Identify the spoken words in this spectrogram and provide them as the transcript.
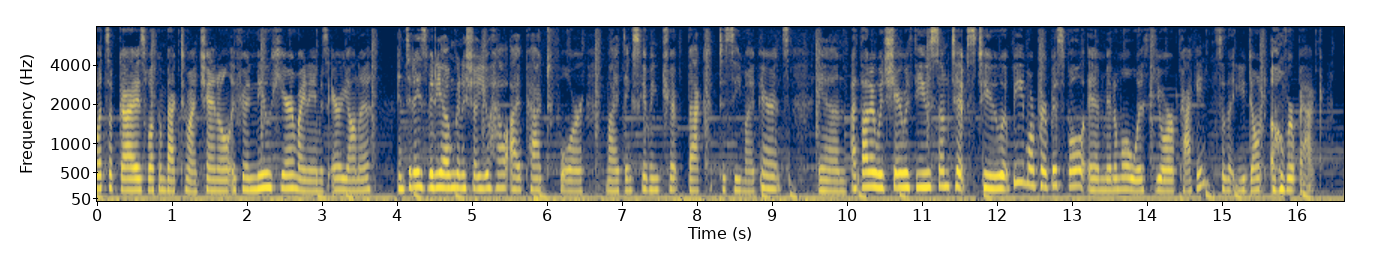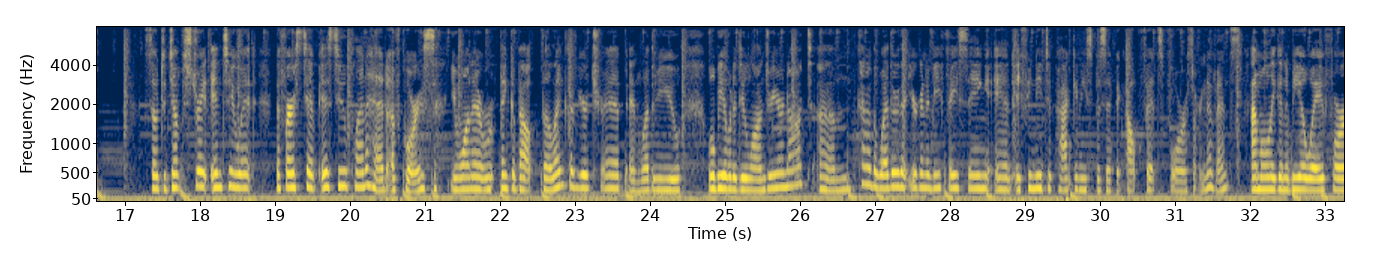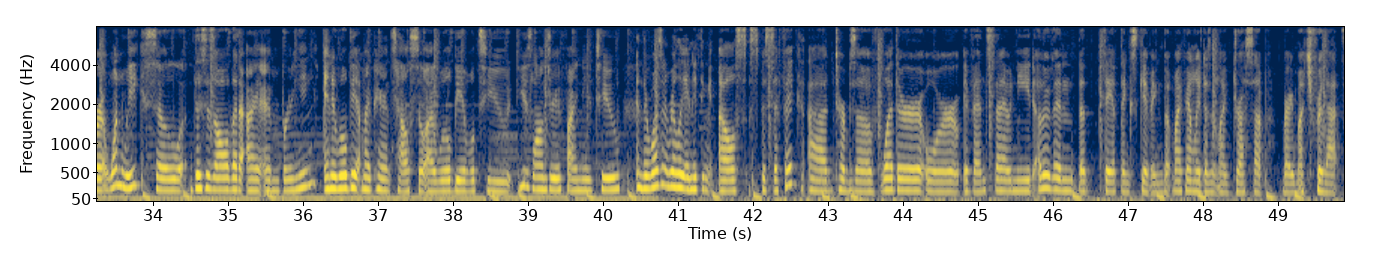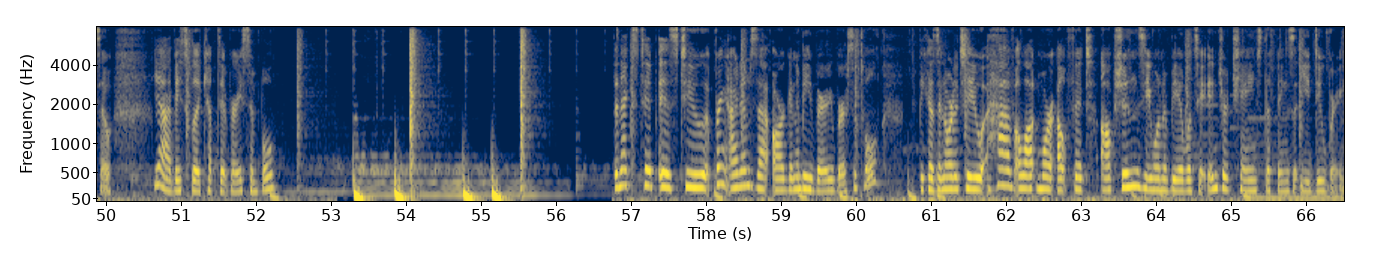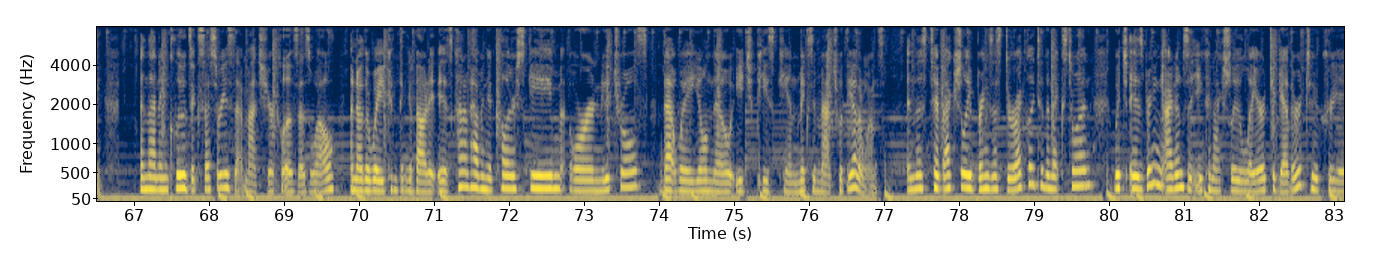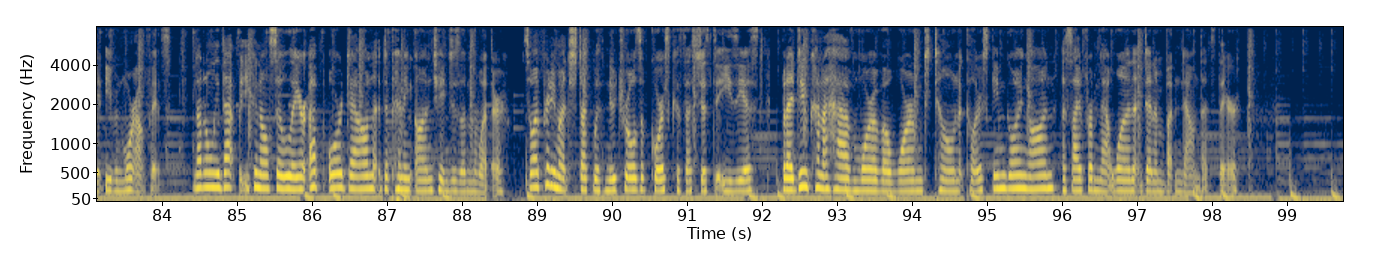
what's up guys? Welcome back to my channel. If you're new here, my name is Arianna. In today's video, I'm going to show you how I packed for my Thanksgiving trip back to see my parents, and I thought I would share with you some tips to be more purposeful and minimal with your packing so that you don't overpack. So to jump straight into it, the first tip is to plan ahead, of course. You want to think about the length of your trip and whether you will be able to do laundry or not, um, kind of the weather that you're going to be facing, and if you need to pack any specific outfits for certain events. I'm only going to be away for one week, so this is all that I am bringing, and it will be at my parents' house, so I will be able to use laundry if I need to. And there wasn't really anything else specific uh, in terms of weather or events that I would need other than the day of Thanksgiving Thanksgiving, but my family doesn't like dress up very much for that. So, yeah, I basically kept it very simple. The next tip is to bring items that are going to be very versatile because in order to have a lot more outfit options, you want to be able to interchange the things that you do bring and that includes accessories that match your clothes as well. Another way you can think about it is kind of having a color scheme or neutrals. That way you'll know each piece can mix and match with the other ones. And this tip actually brings us directly to the next one, which is bringing items that you can actually layer together to create even more outfits. Not only that, but you can also layer up or down depending on changes in the weather. So I pretty much stuck with neutrals, of course, because that's just the easiest. But I do kind of have more of a warmed tone color scheme going on, aside from that one denim button down that's there.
